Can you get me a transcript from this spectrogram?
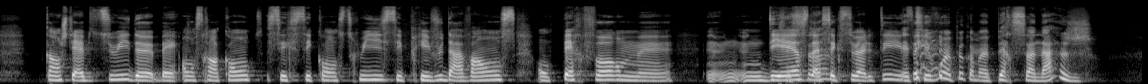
Quand j'étais habituée de ben on se rend compte c'est c'est construit c'est prévu d'avance on performe euh, une, déesse de la sexualité étiez-vous un peu comme un personnage?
